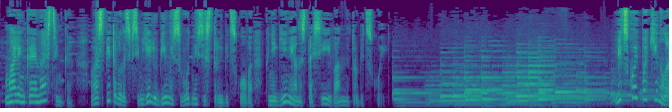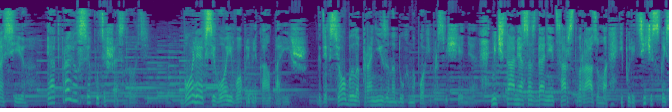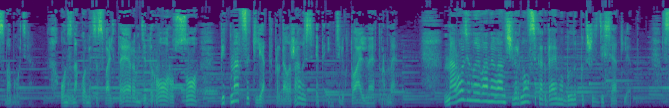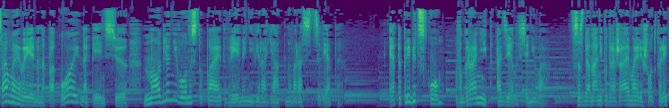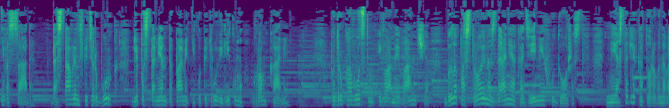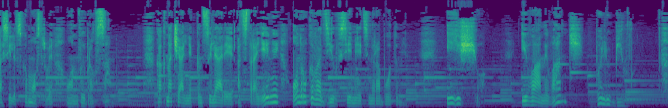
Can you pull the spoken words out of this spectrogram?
Маленькая Настенька воспитывалась в семье любимой сводной сестры Бецкова, княгини Анастасии Ивановны Трубецкой. Бецкой покинул Россию и отправился путешествовать. Более всего его привлекал Париж, где все было пронизано духом эпохи просвещения, мечтами о создании царства разума и политической свободе. Он знакомится с Вольтером, Дидро, Руссо. 15 лет продолжалось это интеллектуальное турне. На родину Иван Иванович вернулся, когда ему было под 60 лет. Самое время на покой, на пенсию, но для него наступает время невероятного расцвета. Это при в гранит оделась Нева. Создана неподражаемая решетка летнего сада. Доставлен в Петербург для постамента памятнику Петру Великому гром камень. Под руководством Ивана Ивановича было построено здание Академии художеств, место для которого на Васильевском острове он выбрал сам. Как начальник канцелярии отстроений он руководил всеми этими работами. И еще Иван Иванович полюбил.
